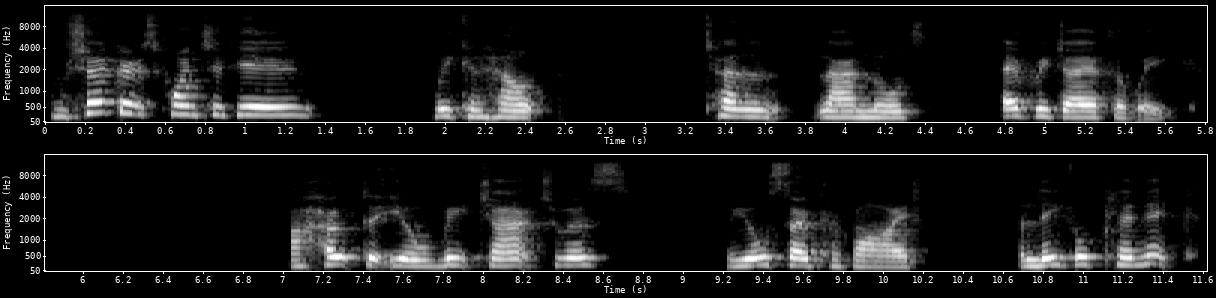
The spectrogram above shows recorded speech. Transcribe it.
From Shergroup's point of view, we can help tenant landlords every day of the week. I hope that you'll reach out to us. We also provide a legal clinic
